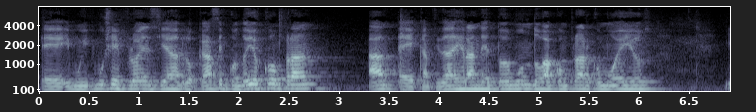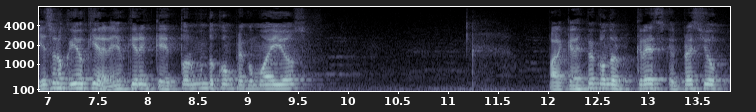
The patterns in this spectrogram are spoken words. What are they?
eh, y mucha influencia, lo que hacen cuando ellos compran eh, cantidades grandes, todo el mundo va a comprar como ellos. Y eso es lo que ellos quieren. Ellos quieren que todo el mundo compre como ellos para que después cuando el, el precio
